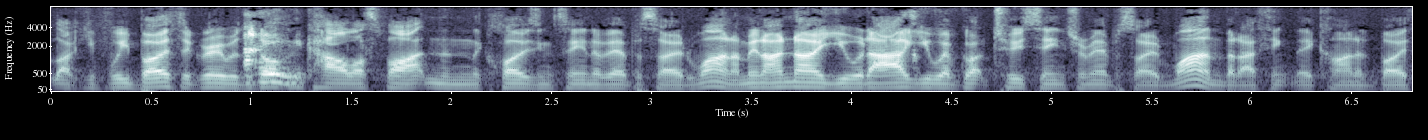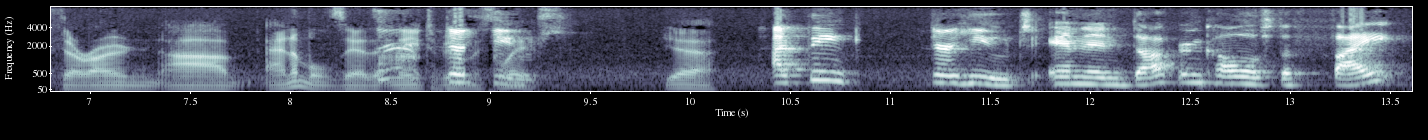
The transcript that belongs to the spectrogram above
like if we both agree with the Doc and Carlos fight and then the closing scene of episode one. I mean, I know you would argue we've got two scenes from episode one, but I think they're kind of both their own uh, animals there that need to be on this huge. list. Yeah. I think they're huge. And then Doc and Carlos the fight,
